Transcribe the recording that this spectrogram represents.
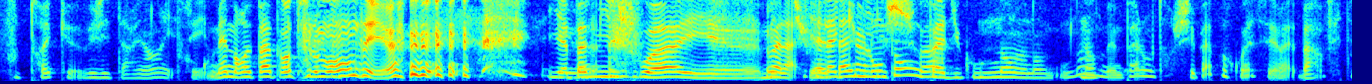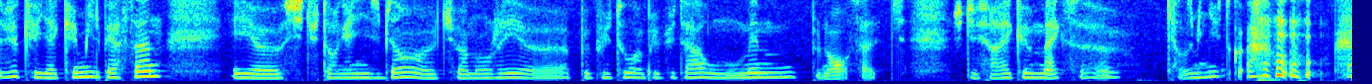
food truck végétarien et c'est même repas pour tout le monde. Et, Il n'y a pas voilà. mille choix. Et, Voilà, tu fais la queue longtemps ou pas du coup? Non, non, non, non, Non. même pas longtemps. Je sais pas pourquoi. Bah, en fait, vu qu'il y a que 1000 personnes et euh, si tu t'organises bien, euh, tu vas manger euh, un peu plus tôt, un peu plus tard ou même. Non, en fait, j'ai dû faire queue max 15 minutes quoi. Ah.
